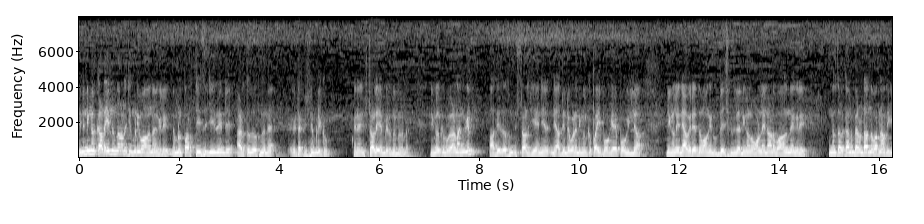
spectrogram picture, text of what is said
ഇനി നിങ്ങൾ കടയിൽ നിന്നാണ് ചിമ്മിണി വാങ്ങുന്നതെങ്കിൽ നമ്മൾ പർച്ചേസ് ചെയ്തതിന്റെ അടുത്ത ദിവസം തന്നെ ടെക്നീഷ്യൻ വിളിക്കും. ഇങ്ങനെ ഇൻസ്റ്റാൾ ചെയ്യാൻ വരുന്നുണ്ടെന്നുള്ളത്. നിങ്ങൾക്ക് വേണമെങ്കിൽ ആദ്യ ദിവസം ഇൻസ്റ്റാൾ ചെയ്യാൻ അതിന്റെ കൂടെ നിങ്ങൾക്ക് പൈപ്പോ ഗ്യാപ്പോ ഇല്ല. നിങ്ങൾ ഇനി അവരെ ഒന്നും വാങ്ങാൻ ഉദ്ദേശിക്കുന്നില്ല. നിങ്ങൾ ഓൺലൈനാണ് വാങ്ങുന്നതെങ്കിൽ നിങ്ങൾ തൽക്കാലം വരണ്ടെന്ന് പറഞ്ഞാൽ മതി.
